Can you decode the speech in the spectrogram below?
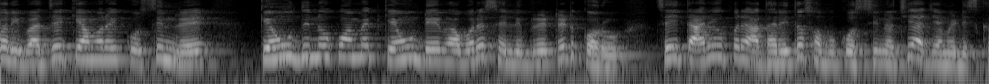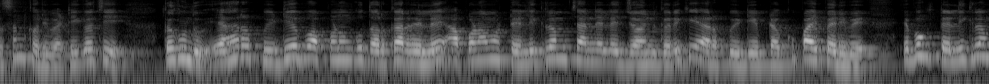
করা যে কি আমার এই কোশ্চিন্রে কেউ দিনকু আমি কেউ ডে ভাবে সেলিব্রেটেড করু সেই তারি উপরে আধারিত সব কোশ্চিন অছি আজ আমি ডিসকসন করা ঠিক আছে দেখুন এর পিডিএফ আপনার দরকার হলে আপনার আমার টেলিগ্রাম চ্যানেলে জয়েন করি এর পিডিএফটা পাইপারে এবং টেলিগ্রাম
